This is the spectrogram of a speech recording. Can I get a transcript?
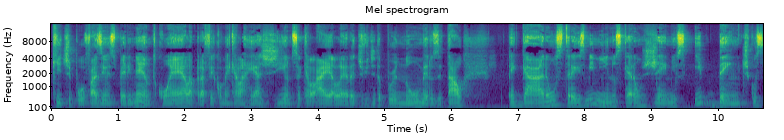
Que, tipo, fazia um experimento com ela para ver como é que ela reagia, não sei o que lá. Ela era dividida por números e tal. Pegaram os três meninos que eram gêmeos idênticos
